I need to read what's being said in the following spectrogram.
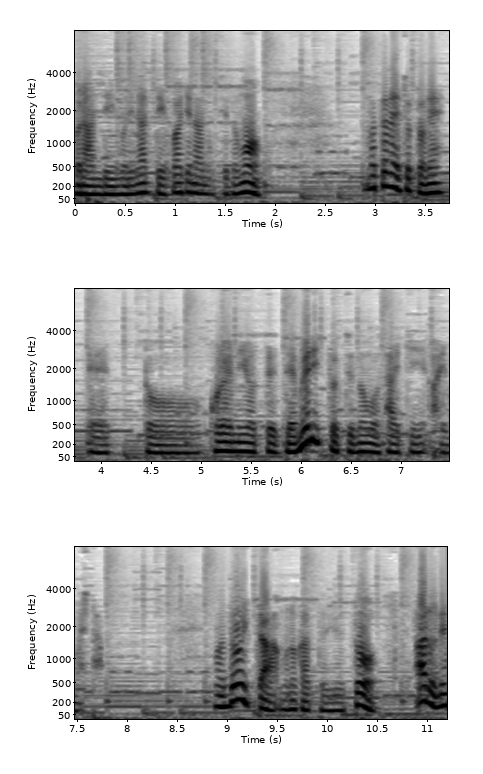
ブランディングになっていくわけなんですけども、またね、ちょっとね、えー、っと、これによってデメリットっていうのも最近ありました。まあどういったものかというと、あるね、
